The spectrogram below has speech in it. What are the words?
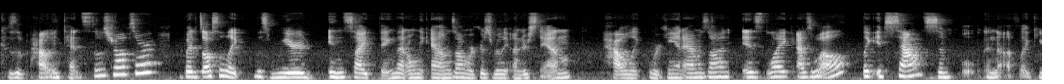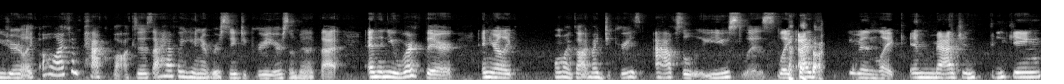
because of how intense those jobs are. But it's also like this weird inside thing that only Amazon workers really understand how like working at Amazon is like as well. Like it sounds simple enough. Like you're like, oh, I can pack boxes. I have a university degree or something like that. And then you work there and you're like, oh my god, my degree is absolutely useless. Like I even like imagine thinking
